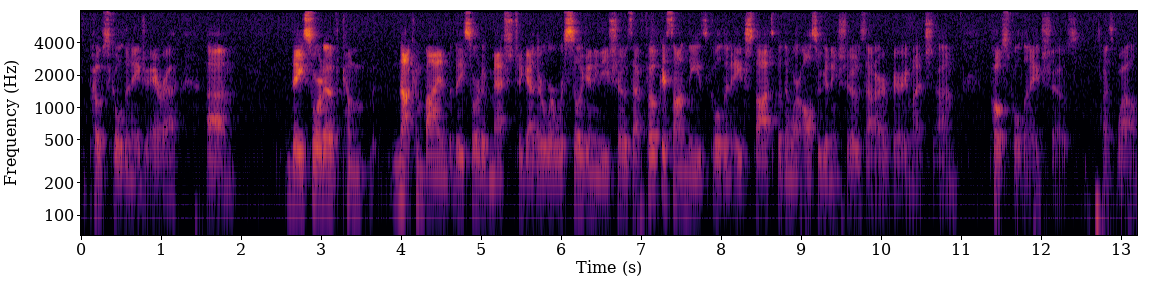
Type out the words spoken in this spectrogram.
the post Golden Age era. Um, they sort of come not combine but they sort of mesh together where we're still getting these shows that focus on these golden age thoughts but then we're also getting shows that are very much um, post golden age shows as well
